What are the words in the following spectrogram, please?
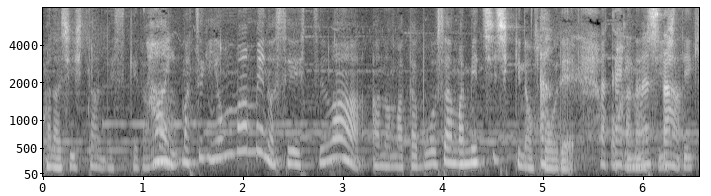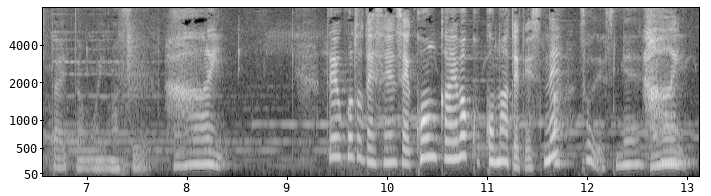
話ししたんですけども、はい、まあ、次4番目の性質はあのまた防災豆知識の方でお話ししていきたいと思います。はいということで先生今回はここまでですね。そうですね。はい、はい、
